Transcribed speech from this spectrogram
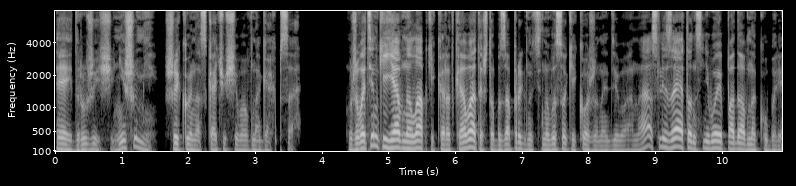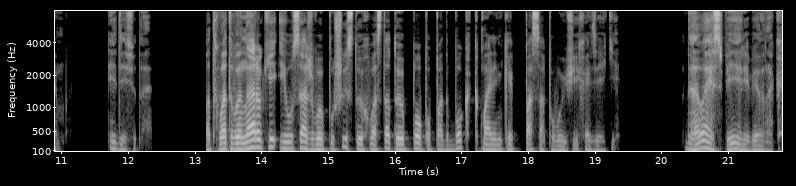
«Эй, дружище, не шуми!» — шикаю на скачущего в ногах пса. У животинки явно лапки коротковаты, чтобы запрыгнуть на высокий кожаный диван, а слезает он с него и подавно кубарем. Иди сюда. Подхватываю на руки и усаживаю пушистую хвостатую попу под бок к маленькой посапывающей хозяйке. «Давай спи, ребенок».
